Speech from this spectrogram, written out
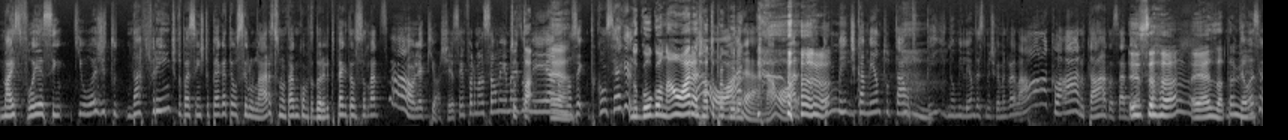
Mas foi assim, que hoje, tu, na frente do paciente, tu pega teu celular, se tu não tá com o computador ali, tu pega teu celular e diz, ah, olha aqui, ó, achei essa informação meio mais tá- ou menos, é. não sei. Tu consegue... No Google, na hora, na já tu procura. hora, na hora. Um medicamento tal. Ih, não me lembro desse medicamento. Vai lá, ah, claro, tá, tá sabendo. Isso, aham. é, exatamente. Então, assim,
